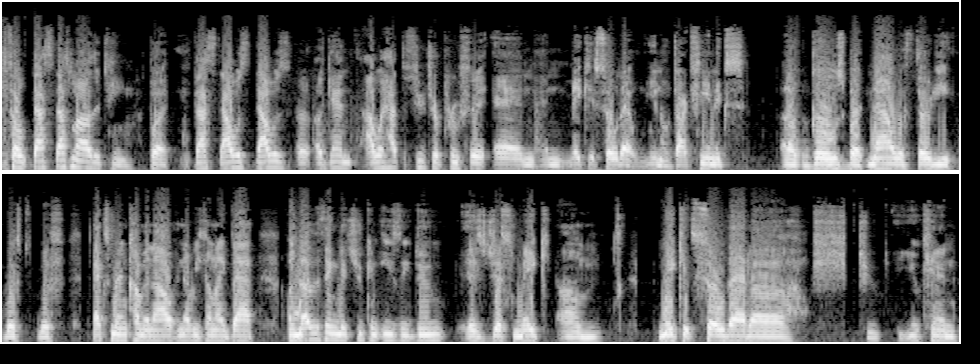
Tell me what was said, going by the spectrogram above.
so that's that's my other team, but that's that was that was uh, again. I would have to future proof it and and make it so that you know Dark Phoenix uh, goes. But now with thirty with with X Men coming out and everything like that, another thing that you can easily do is just make um make it so that uh shoot you can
